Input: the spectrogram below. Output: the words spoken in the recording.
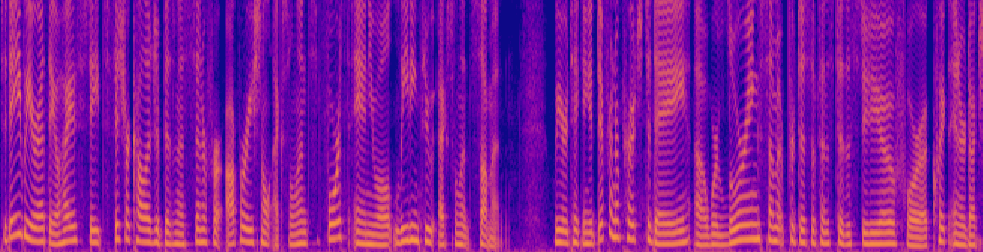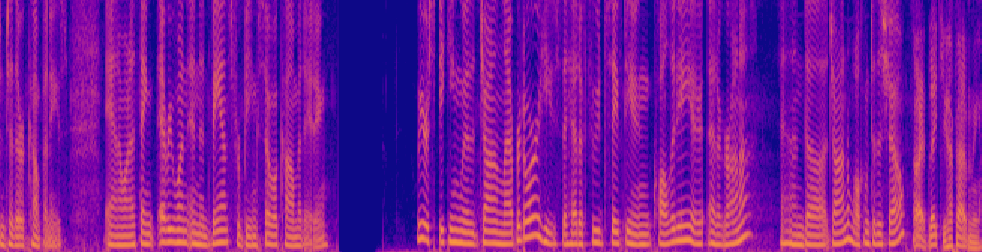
Today we are at the Ohio State's Fisher College of Business Center for Operational Excellence, fourth annual Leading Through Excellence Summit. We are taking a different approach today. Uh, we're luring summit participants to the studio for a quick introduction to their companies. And I want to thank everyone in advance for being so accommodating. We are speaking with John Labrador. He's the head of food safety and quality at Agrana. And uh, John, welcome to the show. Hi, thank you for having me.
